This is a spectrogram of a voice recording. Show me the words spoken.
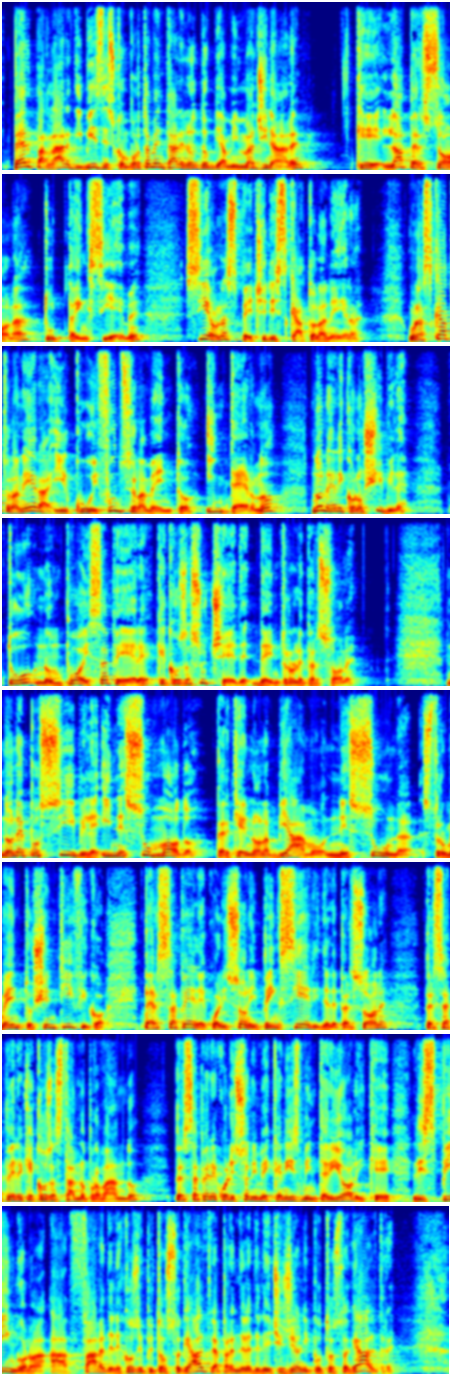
Per parlare di business comportamentale noi dobbiamo immaginare che la persona, tutta insieme, sia una specie di scatola nera. Una scatola nera il cui funzionamento interno non è riconoscibile. Tu non puoi sapere che cosa succede dentro le persone. Non è possibile in nessun modo, perché non abbiamo nessun strumento scientifico per sapere quali sono i pensieri delle persone, per sapere che cosa stanno provando, per sapere quali sono i meccanismi interiori che li spingono a fare delle cose piuttosto che altre, a prendere delle decisioni piuttosto che altre.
